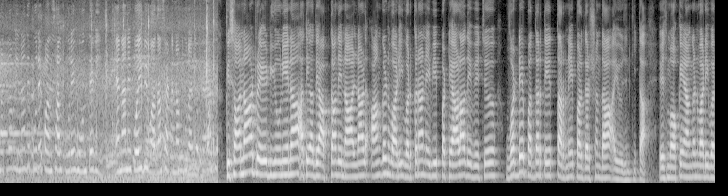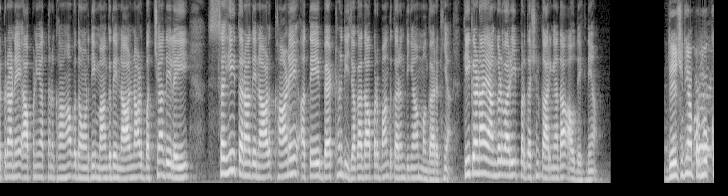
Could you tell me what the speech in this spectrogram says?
ਮਤਲਬ ਇਹਨਾਂ ਦੇ ਪੂਰੇ 5 ਸਾਲ ਪੂਰੇ ਹੋਣ ਤੇ ਵੀ ਇਹਨਾਂ ਨੇ ਕੋਈ ਵੀ ਵਾਅਦਾ ਸਾਡੇ ਨਾਲ ਪੂਰਾ ਨਹੀਂ ਕੀਤਾ। ਕਿਸਾਨਾਂ, ਟਰੇਡ ਯੂਨੀਅਨਾਂ ਅਤੇ ਅਧਿਆਪਕਾਂ ਦੇ ਨਾਲ-ਨਾਲ ਆਂਗਣਵਾੜੀ ਵਰਕਰਾਂ ਨੇ ਵੀ ਪਟਿਆਲਾ ਦੇ ਵਿੱਚ ਵੱਡੇ ਪੱਧਰ ਤੇ ਧਰਨੇ ਪ੍ਰਦਰਸ਼ਨ ਦਾ ਆਯੋਜਨ ਕੀਤਾ। ਇਸ ਮੌਕੇ ਆਂਗਣਵਾੜੀ ਵਰਕਰਾਂ ਨੇ ਆਪਣੀਆਂ ਤਨਖਾਹਾਂ ਵਧਾਉਣ ਦੀ ਮੰਗ ਦੇ ਨਾਲ-ਨਾਲ ਬੱਚਿਆਂ ਦੇ ਲਈ ਸਹੀ ਤਰ੍ਹਾਂ ਦੇ ਨਾਲ ਖਾਣੇ ਅਤੇ ਬੈਠਣ ਦੀ ਜਗ੍ਹਾ ਦਾ ਪ੍ਰਬੰਧ ਕਰਨ ਦੀਆਂ ਮੰਗਾਂ ਰੱਖੀਆਂ। ਕੀ ਕਹਿਣਾ ਹੈ ਆਂਗਣਵਾੜੀ ਪ੍ਰਦਰਸ਼ਨਕਾਰੀਆਂ ਦਾ? ਆਓ ਦੇਖਦੇ ਹਾਂ। ਦੇਸ਼ ਦੀਆਂ ਪ੍ਰਮੁੱਖ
